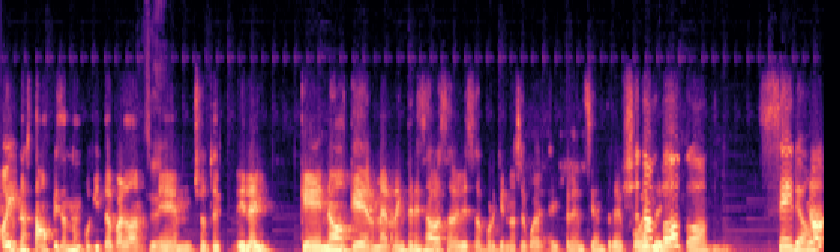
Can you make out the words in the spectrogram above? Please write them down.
Hoy nos estamos pisando un poquito, perdón. Sí. Em, yo estoy con delay. Que no, que me reinteresaba saber eso, porque no sé cuál es la diferencia entre Yo poeta y- tampoco. Cero. No,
